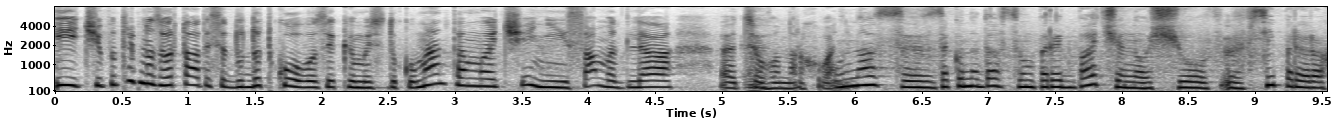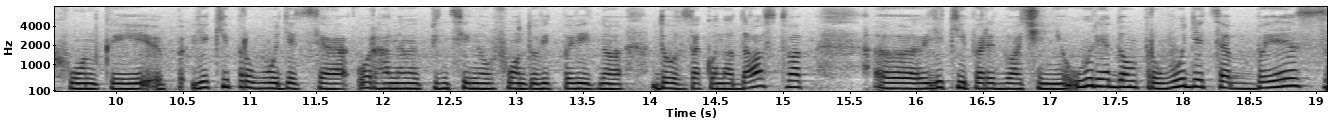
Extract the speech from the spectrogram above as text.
І чи потрібно звертатися додатково з якимись документами, чи ні, саме для е, цього У нас е, законодавством передбачено, що всі перерахунки, е, які проводяться органами пенсійного фонду відповідно до законодавства, які передбачені урядом, проводяться без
